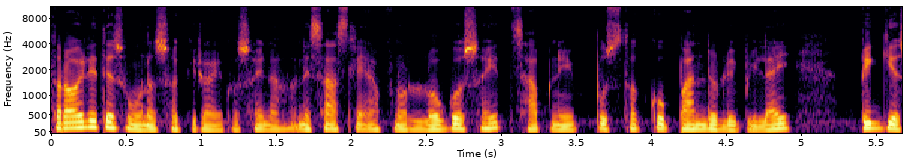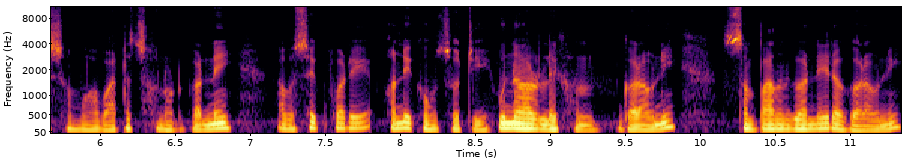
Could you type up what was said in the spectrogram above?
तर अहिले त्यसो हुन सकिरहेको छैन। अनेसासले आफ्नो लोगोसहित छाप्ने पुस्तकको पाण्डुलिपिलाई विज्ञ समूहबाट छनौट गर्ने आवश्यक परे अनेकौँचोटि पुनर्लेखन गराउने सम्पादन गर्ने र गराउने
